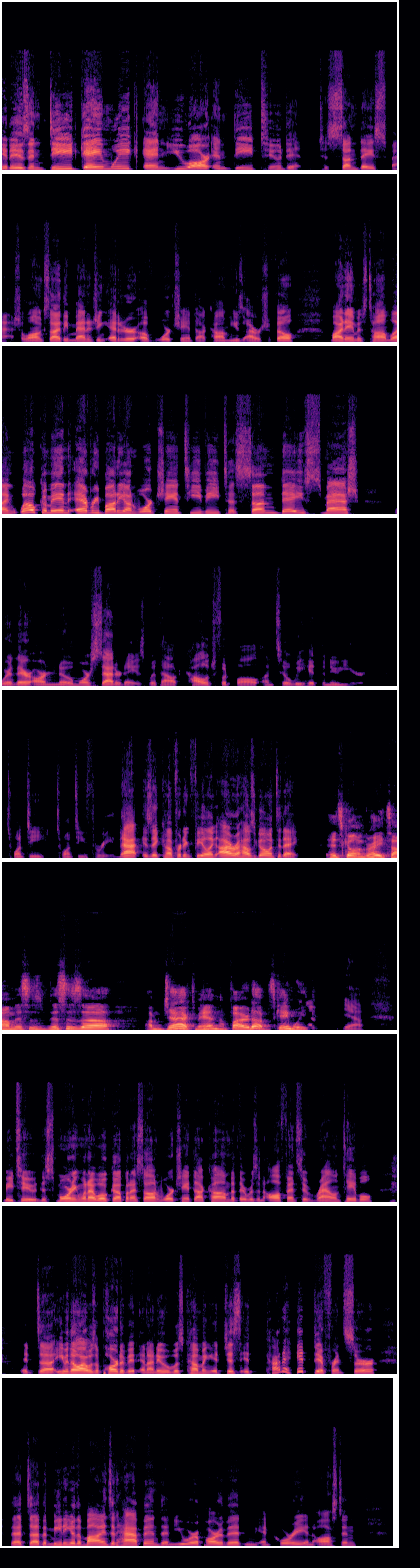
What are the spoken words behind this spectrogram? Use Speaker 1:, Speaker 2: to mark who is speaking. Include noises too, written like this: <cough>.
Speaker 1: It is indeed game week, and you are indeed tuned in to Sunday Smash alongside the managing editor of WarChant.com. He's Ira Schoffel. My name is Tom Lang. Welcome in, everybody, on WarChant TV to Sunday Smash, where there are no more Saturdays without college football until we hit the new year, 2023. That is a comforting feeling. Ira, how's it going today?
Speaker 2: It's going great, Tom. This is this is uh I'm jacked, man. I'm fired up. It's game week.
Speaker 1: Yeah, me too. This morning when I woke up and I saw on warchant.com that there was an offensive roundtable, it uh, even though I was a part of it and I knew it was coming, it just it kind of hit different, sir. That uh, the meeting of the minds had happened and you were a part of it, and, and Corey and Austin.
